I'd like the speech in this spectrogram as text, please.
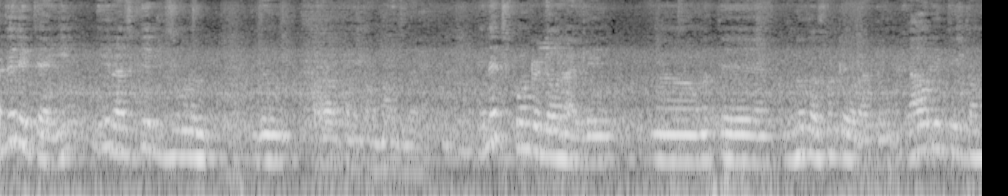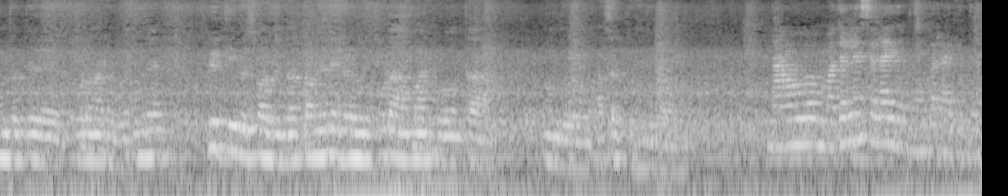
ಅದೇ ರೀತಿಯಾಗಿ ಈ ರಾಜಕೀಯ ಜೀವನ ಇದು ಮಾಡಿದ್ದಾರೆ. ಎನ್ ಎಚ್ ರೆಡ್ಡಿ ಅವರಾಗಲಿ ಮತ್ತೆ ವಿನೋದ್ ಅವರಾಗಲಿ, ಯಾವ ರೀತಿ ತಮ್ಮ ಜೊತೆ ಒಡನಾಟಗಳು ಅಂದ್ರೆ ಪ್ರೀತಿ, ವಿಶ್ವಾಸದಿಂದ ತಾವೇನೇ ಹೇಳಲು ಕೂಡ ಮಾಡಿಕೊಳ್ಳುವಂತ ಒಂದು ಆಸಕ್ತಿ ಹೊಂದಿದ್ದಾರೆ. ನಾವು ಮೊದಲನೇ ಸಲ ಇದು ಮೆಂಬರ್ ಆಗಿದ್ದೆ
